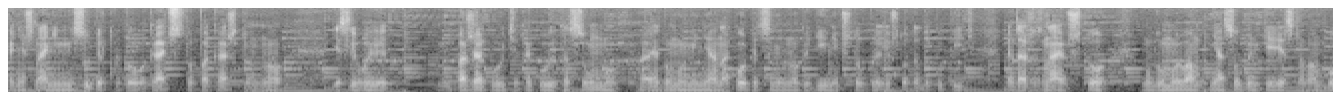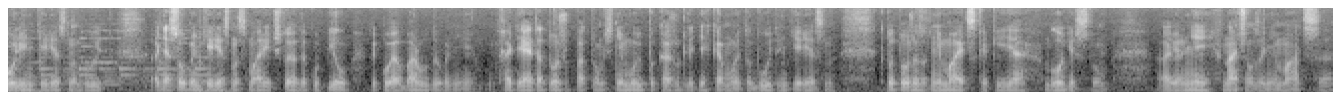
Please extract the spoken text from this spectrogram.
Конечно, они не супер крутого качества пока что, но если вы пожертвуете какую-то сумму, а я думаю, у меня накопится немного денег, чтобы что-то докупить. Я даже знаю, что, ну, думаю, вам не особо интересно, вам более интересно будет, а не особо интересно смотреть, что я докупил, какое оборудование. Хотя это тоже потом сниму и покажу для тех, кому это будет интересно, кто тоже занимается, как и я, блогерством. А, вернее, начал заниматься.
